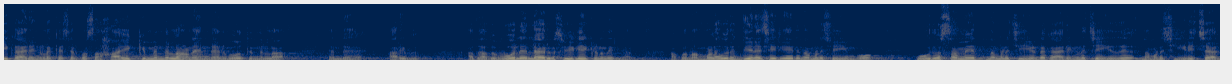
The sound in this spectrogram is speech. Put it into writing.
ഈ കാര്യങ്ങളൊക്കെ ചിലപ്പോൾ സഹായിക്കും എന്നുള്ളതാണ് എന്റെ അനുഭവത്തിൽ നിന്നുള്ള എന്റെ അറിവ്. അത് അതുപോലെ എല്ലാവരും സ്വീകരിക്കണമെന്നില്ല. അപ്പോൾ നമ്മൾ ഒരു ദിനചര്യയിൽ നമ്മൾ ചെയ്യുമ്പോൾ ഓരോ സമയത്ത് നമ്മൾ ചെയ്യേണ്ട കാര്യങ്ങൾ ചെയ്ത് നമ്മൾ ശീലിച്ചാൽ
